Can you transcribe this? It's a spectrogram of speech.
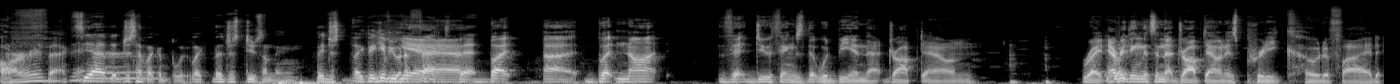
Are effects. there? Yeah, that just have like a blue, like they just do something. They just like they give you an Yeah, effect that but uh, but not that do things that would be in that drop down. Right. Everything that's in that drop down is pretty codified.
